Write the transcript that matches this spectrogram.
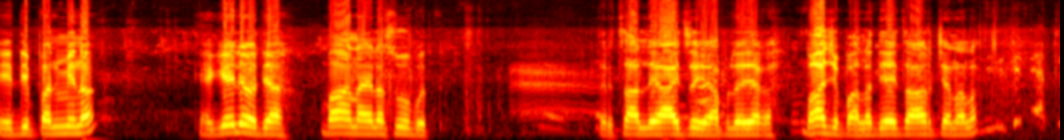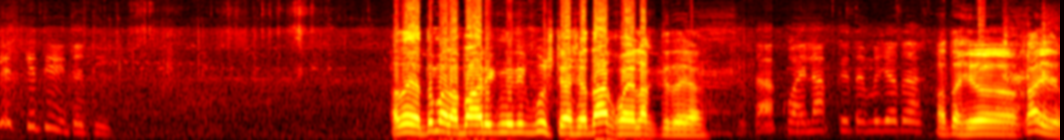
हे दीपान मीना ह्या गेल्या होत्या बाणायला सोबत. तर चाललंय आयचं हे आपलं या भाजपाला द्यायचं अर्चनाला. आता या तुम्हाला बारीक निरीक गोष्टी अशा दाखवायला लागते या. दाखवायला लागते म्हणजे आता आता हे काय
